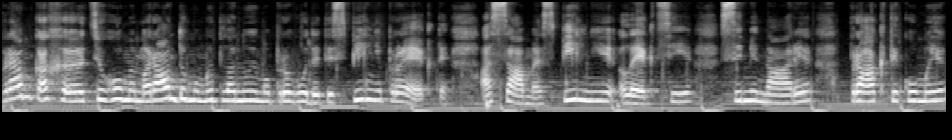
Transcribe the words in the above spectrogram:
В рамках цього меморандуму ми плануємо проводити спільні проекти, а саме спільні лекції, семінари, практикуми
